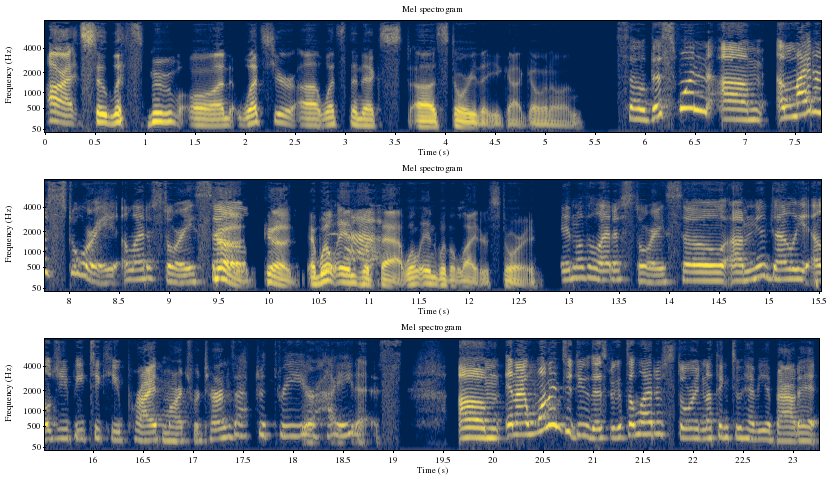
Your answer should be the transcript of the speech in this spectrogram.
All right, so let's move on. What's your uh what's the next uh story that you got going on? So this one, um, a lighter story, a lighter story. So good, good, and we'll yeah. end with that. We'll end with a lighter story. End with a lighter story. So, um, New Delhi LGBTQ Pride March returns after three-year hiatus. Um, and I wanted to do this because it's a lighter story, nothing too heavy about it.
